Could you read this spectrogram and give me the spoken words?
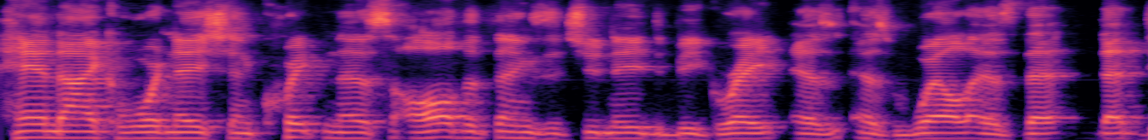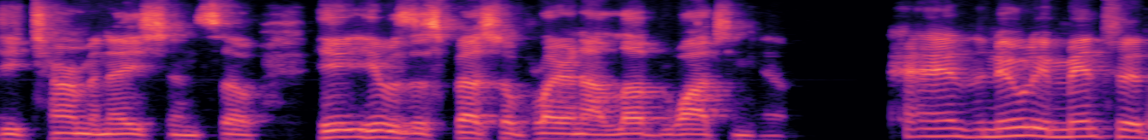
hand-eye coordination, quickness, all the things that you need to be great, as as well as that that determination. So he he was a special player, and I loved watching him. And the newly minted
